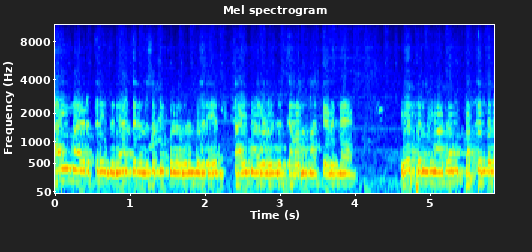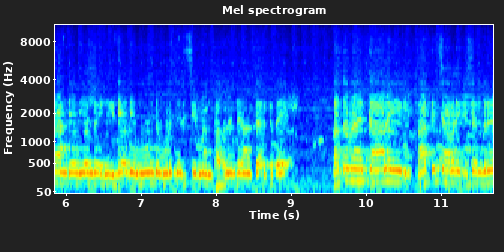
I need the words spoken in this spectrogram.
தாய்மாரிடத்துல இந்த நேரத்தில் சொல்லிக்கொள்ள விரும்புகிறேன். தாய்மார்கள் வந்து கவனமா கேளுங்க. ஏப்ரல் மாதம் பத்தொன்பதாம் தேதி என்று இன்னைக்கு தேதி மூன்று முடிஞ்சிருச்சு. இன்னும் பதினஞ்சு நாள் தான் இருக்குது. பத்தொன்பது காலை வாக்குச்சாவடிக்கு சென்று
